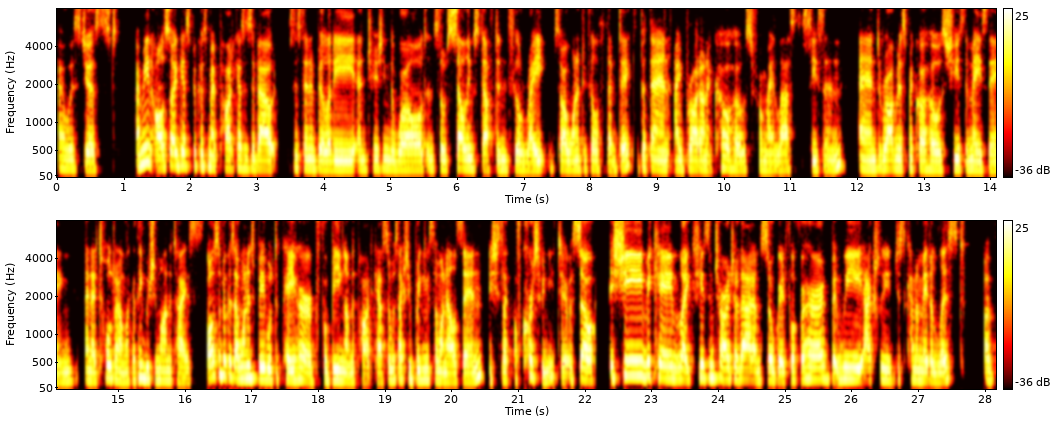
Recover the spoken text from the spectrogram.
i was just i mean also i guess because my podcast is about sustainability and changing the world and so selling stuff didn't feel right so i wanted to feel authentic but then i brought on a co-host for my last season and Robin is my co-host. She's amazing. And I told her, I'm like, I think we should monetize. Also because I wanted to be able to pay her for being on the podcast. So I was actually bringing someone else in. And she's like, of course we need to. So she became like, she's in charge of that. I'm so grateful for her. But we actually just kind of made a list of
